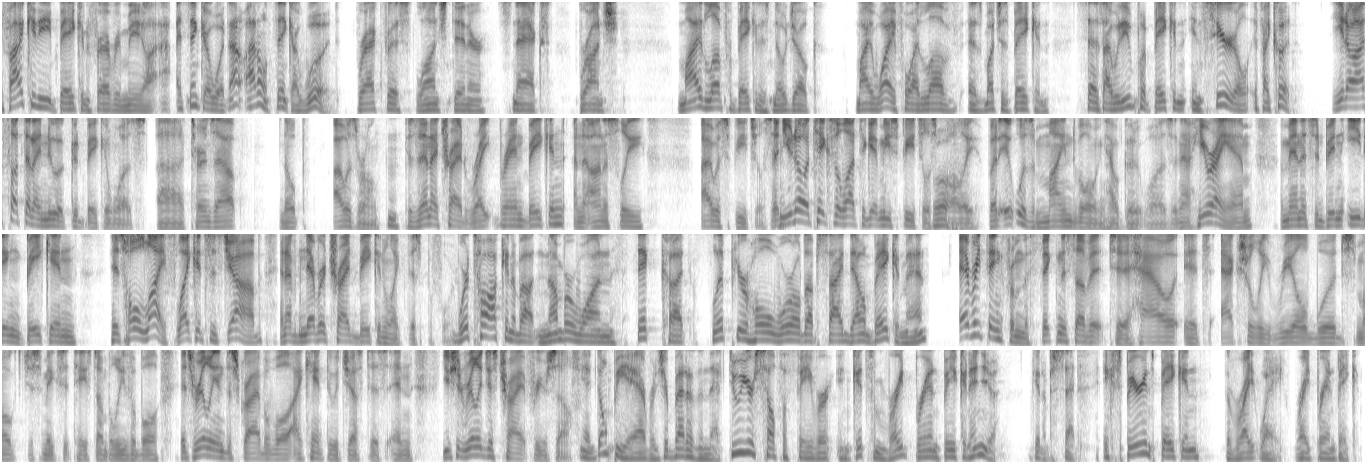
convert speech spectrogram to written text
If I could eat bacon for every meal, I, I think I would. I, I don't think I would. Breakfast, lunch, dinner, snacks, brunch. My love for bacon is no joke. My wife, who I love as much as bacon, says I would even put bacon in cereal if I could. You know, I thought that I knew what good bacon was. Uh, turns out, nope, I was wrong. Because then I tried Wright brand bacon, and honestly, I was speechless. And you know, it takes a lot to get me speechless, Ugh. Paulie, but it was mind blowing how good it was. And now here I am, a man that's been eating bacon his whole life, like it's his job, and I've never tried bacon like this before. We're talking about number one, thick cut, flip your whole world upside down bacon, man. Everything from the thickness of it to how it's actually real wood smoked just makes it taste unbelievable. It's really indescribable. I can't do it justice, and you should really just try it for yourself. Yeah, don't be average. You're better than that. Do yourself a favor and get some Wright brand bacon in you. I'm getting upset. Experience bacon the right way. Wright brand bacon.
